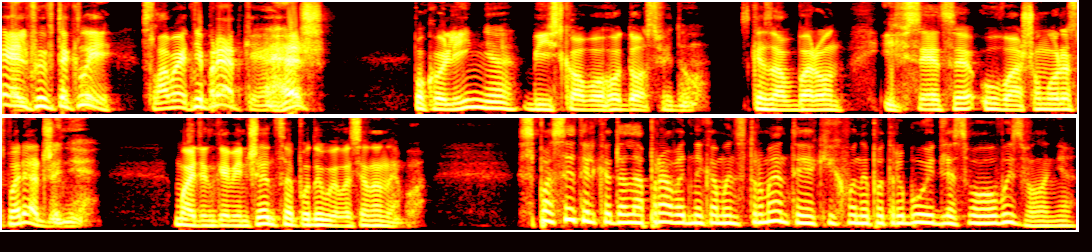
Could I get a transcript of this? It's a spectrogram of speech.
Ельфи втекли, славетні предки, геш? Покоління військового досвіду, сказав барон, і все це у вашому розпорядженні. Матінка Вінченца подивилася на небо. Спасителька дала праведникам інструменти, яких вони потребують для свого визволення,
